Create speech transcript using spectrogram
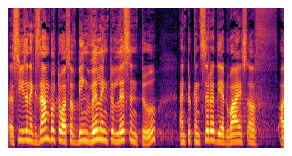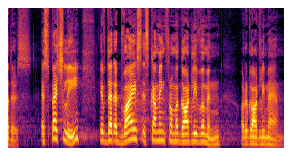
Uh, she's an example to us of being willing to listen to and to consider the advice of others, especially if that advice is coming from a godly woman or a godly man.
